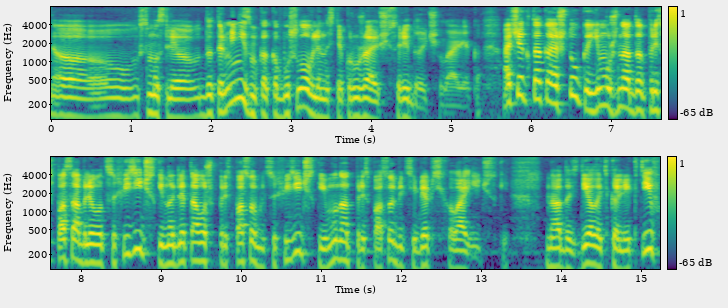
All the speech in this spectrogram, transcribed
э, в смысле детерминизм как обусловленность окружающей средой человека. А человек такая штука, ему же надо приспосабливаться физически, но для того, чтобы приспособиться физически, ему надо приспособить себя психологически. Надо сделать коллектив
